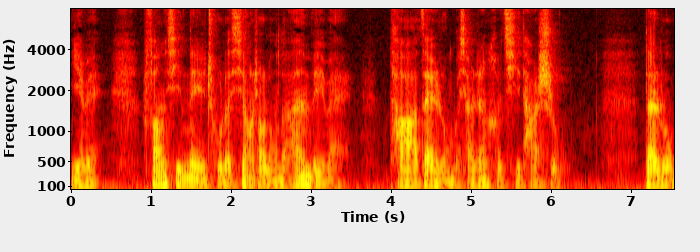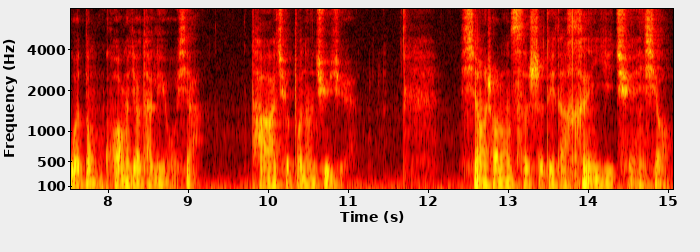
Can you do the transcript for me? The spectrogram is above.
因为方心内除了项少龙的安危外，他再容不下任何其他事物。但如果董匡要他留下，他却不能拒绝。项少龙此时对他恨意全消，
